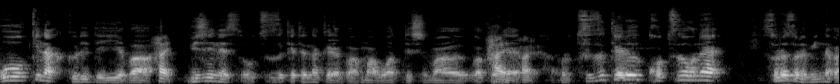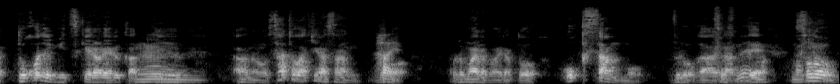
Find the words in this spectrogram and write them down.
大きなくくりで言えば、はい。ビジネスを続けてなければ、まあ終わってしまうわけで、はい、はい、はい。この続けるコツをね、それぞれみんながどこで見つけられるかっていう、んあの、佐藤明さんの、はいこの前の場合だと、奥さんもブロガーなんで、そね。まの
